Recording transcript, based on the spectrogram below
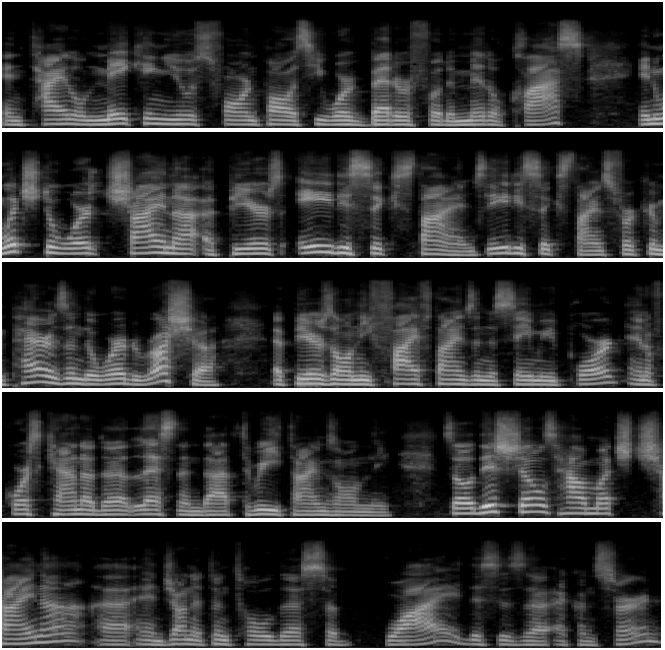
entitled Making U.S. Foreign Policy Work Better for the Middle Class, in which the word China appears 86 times. 86 times. For comparison, the word Russia appears only five times in the same report. And of course, Canada, less than that, three times only. So this shows how much China, uh, and Jonathan told us why this is a, a, concern.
